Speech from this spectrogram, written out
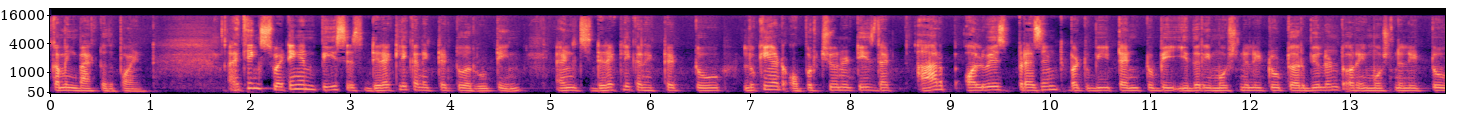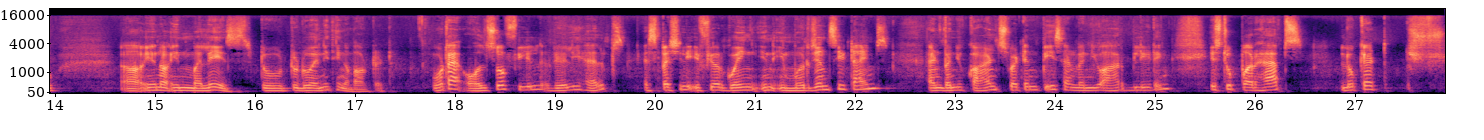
coming back to the point I think sweating in peace is directly connected to a routine and it's directly connected to looking at opportunities that are always present, but we tend to be either emotionally too turbulent or emotionally too, uh, you know, in malaise to, to do anything about it. What I also feel really helps, especially if you're going in emergency times and when you can't sweat in peace and when you are bleeding, is to perhaps look at sh-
